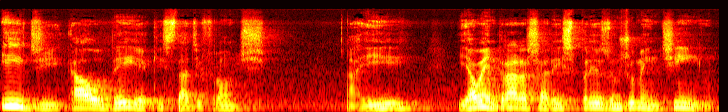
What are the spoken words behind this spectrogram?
Ide à aldeia que está de fronte, aí, e ao entrar achareis preso um jumentinho,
